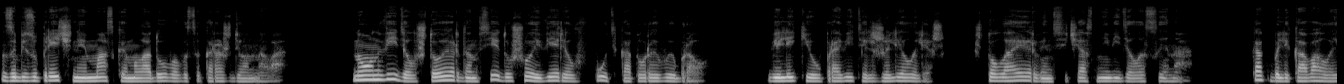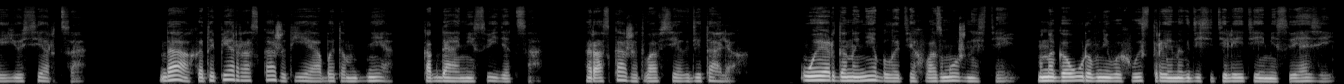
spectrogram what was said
за безупречной маской молодого высокорожденного. Но он видел, что Эрден всей душой верил в путь, который выбрал. Великий управитель жалел лишь, что Лаэрвин сейчас не видела сына. Как бы ликовало ее сердце. Да, Хатепер расскажет ей об этом дне, когда они свидятся. Расскажет во всех деталях. У Эрдена не было тех возможностей, многоуровневых выстроенных десятилетиями связей,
